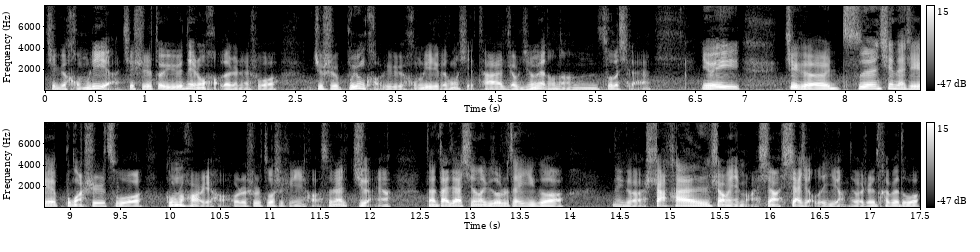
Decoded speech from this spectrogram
这个红利啊，其实对于内容好的人来说，就是不用考虑红利这个东西，他永永远都能做得起来。因为这个虽然现在这些不管是做公众号也好，或者是做视频也好，虽然卷呀，但大家相当于都是在一个。那个沙滩上面嘛，像下饺子一样，对吧？人特别多，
